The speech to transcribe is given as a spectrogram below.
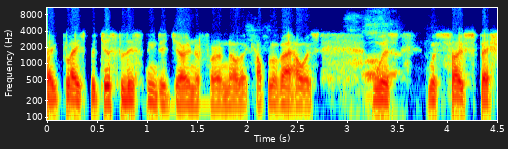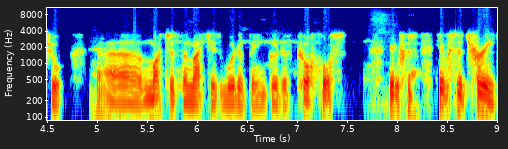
take place. But just listening to Jonah for another couple of hours oh, was was so special. Uh, much as the matches would have been good, of course, it was it was a treat.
